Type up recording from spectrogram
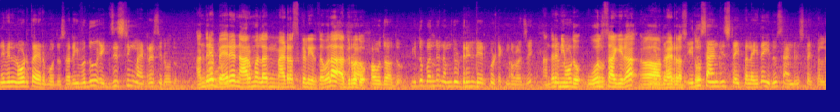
ನೀವು ಇಲ್ಲಿ ನೋಡ್ತಾ ಇರ್ಬೋದು ಸರ್ ಇವದು ಎಕ್ಸಿಸ್ಟಿಂಗ್ ಮ್ಯಾಟ್ರೆಸ್ ಇರೋದು. ಅಂದ್ರೆ ಬೇರೆ ನಾರ್ಮಲ್ ಆಗಿ ಮ್ಯಾಟ್ರಸ್ಗಳು ಇರ್ತಾವಲ್ಲ ಅದ್ರದ್ದು. ಹೌದು ಅದು. ಇದು ಬಂದು ನಮ್ದು ಡ್ರಿಲ್ಡ್ ಏರ್ ಕೂಲ್ ಟೆಕ್ನಾಲಜಿ ಅಂದ್ರೆ ನಿಮ್ದು ಹೋಲ್ಸ್ ಆಗಿರೋ ಮ್ಯಾಟ್ರೆಸ್ ಇದು ಸ್ಯಾಂಡ್ವಿಚ್ ಟೈಪ್ ಎಲ್ಲ ಇದೆ ಇದು ಸ್ಯಾಂಡ್ವಿಚ್ ಟೈಪ್ ಎಲ್ಲ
